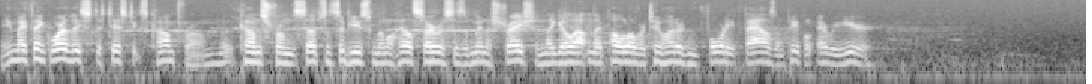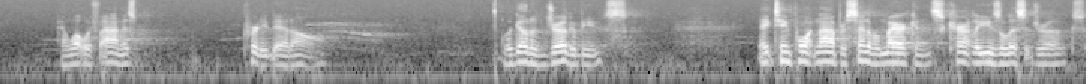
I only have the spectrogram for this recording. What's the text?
You may think where do these statistics come from. It comes from the Substance Abuse and Mental Health Services Administration. They go out and they poll over 240,000 people every year. And what we find is pretty dead on. We go to drug abuse. 18.9% of Americans currently use illicit drugs.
